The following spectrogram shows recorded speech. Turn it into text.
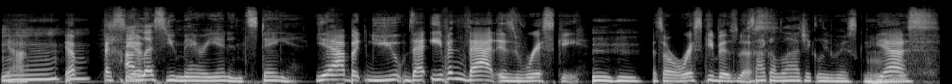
yeah. Yep. I see it. Unless you marry in and stay in. Yeah, but you that even that is risky. Mm-hmm. It's a risky business. Psychologically risky. yes.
